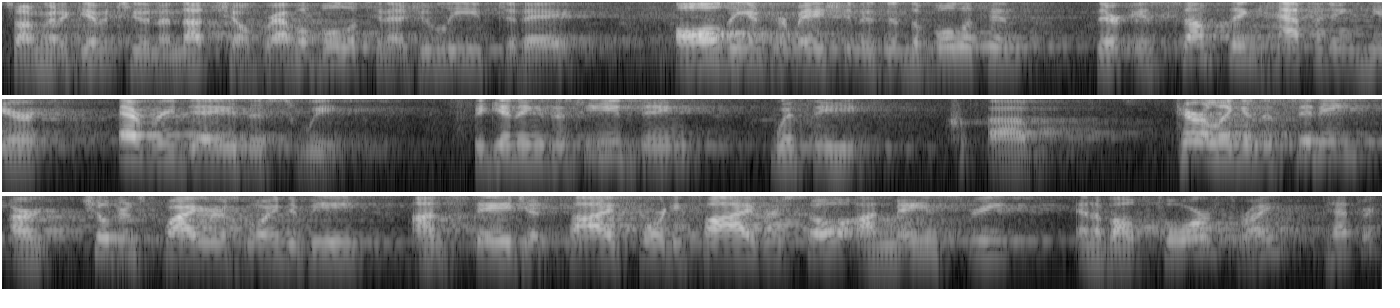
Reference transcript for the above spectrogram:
So I'm going to give it to you in a nutshell. Grab a bulletin as you leave today. All the information is in the bulletin. There is something happening here every day this week. Beginning this evening with the uh, caroling in the city, our children's choir is going to be on stage at 5:45 or so on Main Street and about 4th, right, Patrick?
